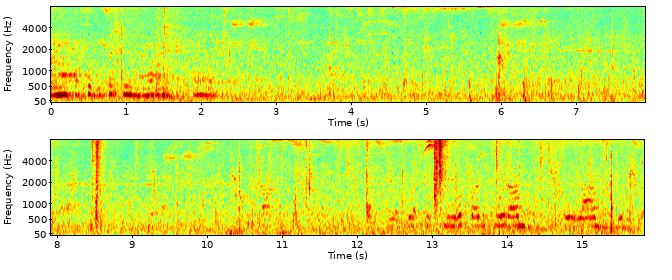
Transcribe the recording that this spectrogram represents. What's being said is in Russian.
Я не так высоко.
